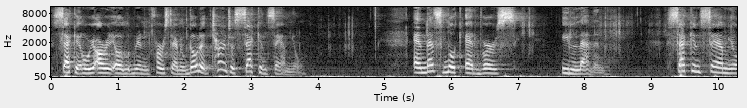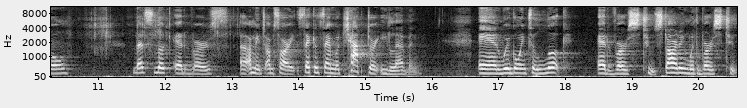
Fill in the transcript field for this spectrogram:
second, or we already oh, we're in first Samuel. Go to turn to second Samuel. And let's look at verse 11. Second Samuel, let's look at verse, uh, I mean, I'm sorry, Second Samuel chapter 11. And we're going to look at verse 2, starting with verse 2.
